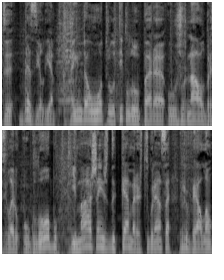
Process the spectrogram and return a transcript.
de Brasília. Ainda um outro título para o jornal brasileiro O Globo. Imagens de câmaras de segurança revelam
